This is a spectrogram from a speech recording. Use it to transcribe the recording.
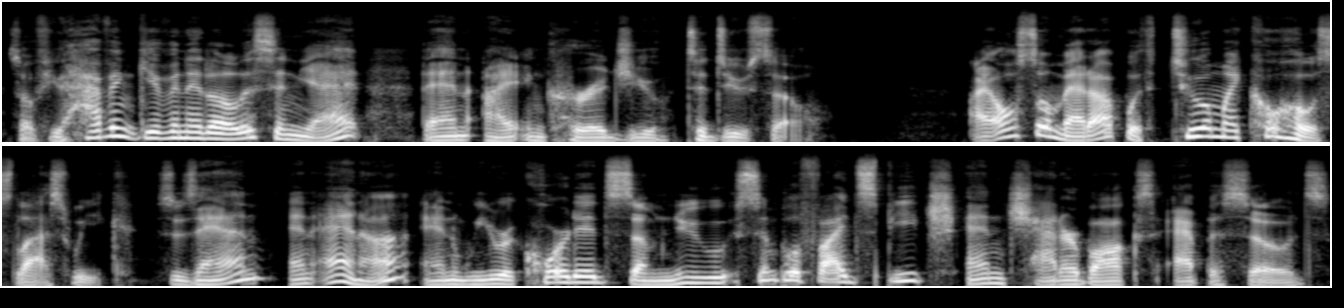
So if you haven't given it a listen yet, then I encourage you to do so. I also met up with two of my co hosts last week, Suzanne and Anna, and we recorded some new simplified speech and chatterbox episodes.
